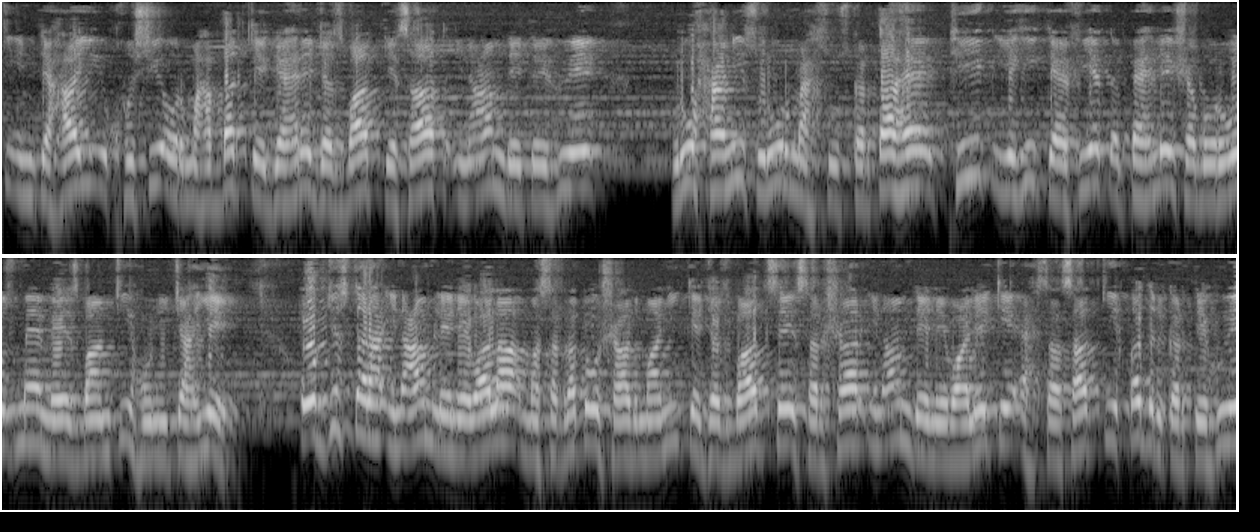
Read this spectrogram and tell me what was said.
کی انتہائی خوشی اور محبت کے گہرے جذبات کے ساتھ انعام دیتے ہوئے روحانی سرور محسوس کرتا ہے۔ ٹھیک یہی کیفیت پہلے شب و روز میں میزبان کی ہونی چاہیے۔ اور جس طرح انعام لینے والا مسرت و شادمانی کے جذبات سے سرشار انعام دینے والے کے احساسات کی قدر کرتے ہوئے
